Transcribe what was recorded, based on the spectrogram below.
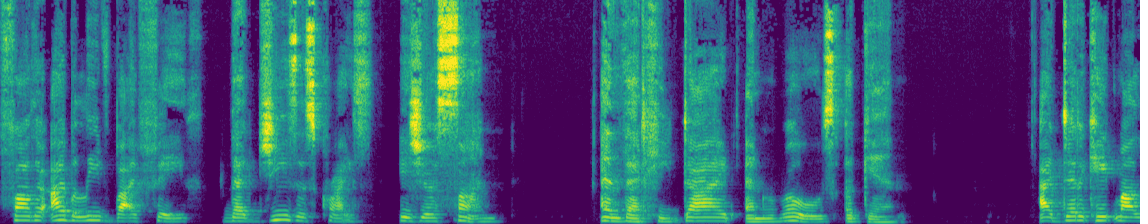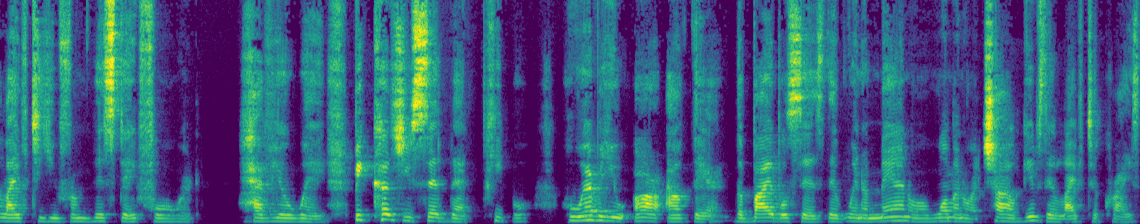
Father, I believe by faith that Jesus Christ is your Son and that he died and rose again. I dedicate my life to you from this day forward. Have your way. Because you said that, people, whoever you are out there, the Bible says that when a man or a woman or a child gives their life to Christ,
